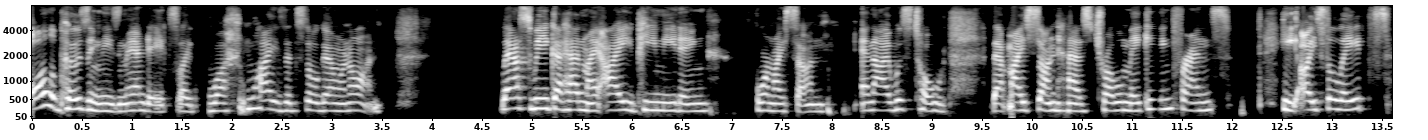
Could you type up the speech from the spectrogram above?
all opposing these mandates. Like, why, why is it still going on? Last week, I had my IEP meeting for my son, and I was told that my son has trouble making friends. He isolates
